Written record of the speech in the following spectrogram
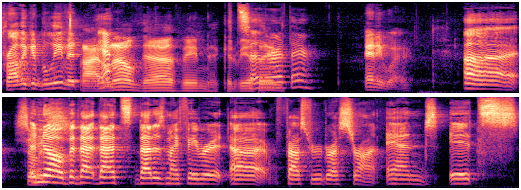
probably could believe it. I Yeah. don't know. Yeah, I mean, it could be a says thing. right there. Anyway. Uh, So no, it's- but that that's that is my favorite uh, fast food restaurant, and it's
